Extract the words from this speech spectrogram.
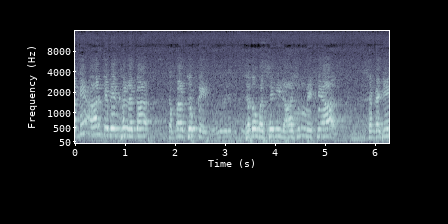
ਅੱਗੇ ਆਣ ਕੇ ਵੇਖਣ ਲੱਗਾ ਕਪੜ ਚੁੱਕ ਕੇ। ਜਦੋਂ ਬੱਸੇ ਦੀ ਲਾਸ਼ ਨੂੰ ਵੇਖਿਆ, ਸੰਗਤ ਜੀ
